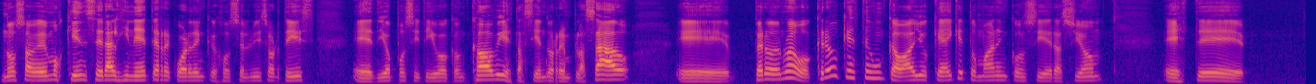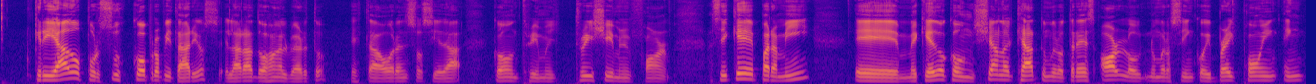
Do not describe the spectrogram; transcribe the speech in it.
No sabemos quién será el jinete. Recuerden que José Luis Ortiz eh, dio positivo con COVID, está siendo reemplazado. Eh, pero de nuevo, creo que este es un caballo que hay que tomar en consideración. Este, criado por sus copropietarios, el Ara Dohan Alberto, está ahora en sociedad con Tree Shimming Farm. Así que para mí eh, me quedo con Channel Cat número 3, Artload número 5 y Breakpoint en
